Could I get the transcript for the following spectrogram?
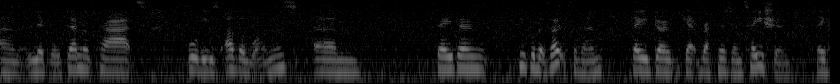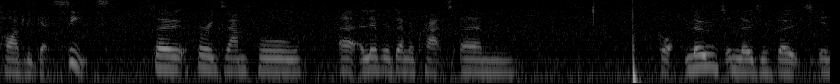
um, Liberal Democrats, all these other ones, um, they don't, people that vote for them, they don't get representation. They hardly get seats. So, for example, uh, a Liberal Democrat um, got loads and loads of votes in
